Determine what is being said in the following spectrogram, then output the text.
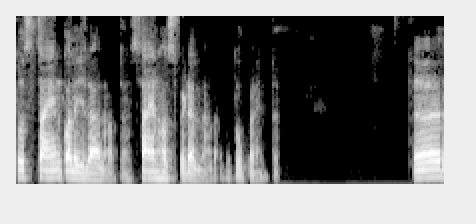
तो सायन कॉलेजला आला होता सायन हॉस्पिटलला आला होता तोपर्यंत. तर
